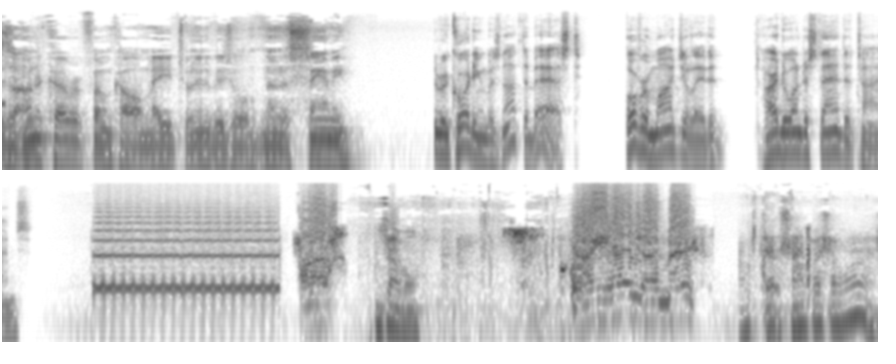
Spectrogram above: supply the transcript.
This is an undercover phone call made to an individual known as Sammy. The recording was not the best, overmodulated, hard to understand at times. Hello? What's up, boy? Well, I ain't heard nothing, man. I'm still at the same place I was.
